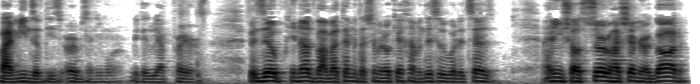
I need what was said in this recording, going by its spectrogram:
by means of these herbs anymore because we have prayer. And this is what it says. And you shall serve Hashem your God.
